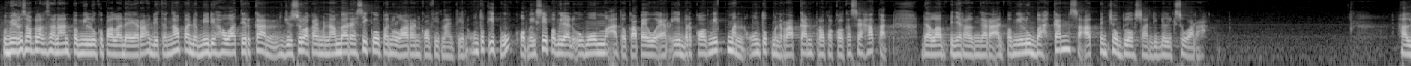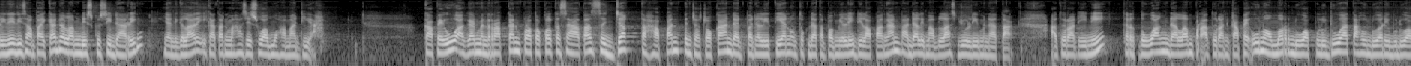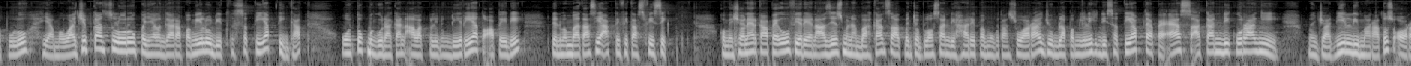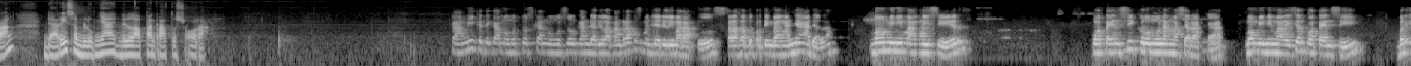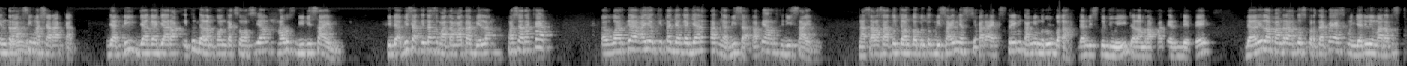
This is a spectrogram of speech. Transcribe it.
Pemirsa pelaksanaan pemilu kepala daerah di tengah pandemi dikhawatirkan justru akan menambah resiko penularan COVID-19. Untuk itu, Komisi Pemilihan Umum atau KPU RI berkomitmen untuk menerapkan protokol kesehatan dalam penyelenggaraan pemilu bahkan saat pencoblosan di bilik suara. Hal ini disampaikan dalam diskusi daring yang digelar Ikatan Mahasiswa Muhammadiyah. KPU akan menerapkan protokol kesehatan sejak tahapan pencocokan dan penelitian untuk data pemilih di lapangan pada 15 Juli mendatang. Aturan ini tertuang dalam peraturan KPU nomor 22 tahun 2020 yang mewajibkan seluruh penyelenggara pemilu di setiap tingkat untuk menggunakan alat pelindung diri atau APD dan membatasi aktivitas fisik Komisioner KPU Firian Aziz menambahkan saat pencoblosan di hari pemungutan suara jumlah pemilih di setiap TPS akan dikurangi menjadi 500 orang dari sebelumnya 800 orang. Kami ketika memutuskan mengusulkan dari 800 menjadi 500, salah satu pertimbangannya adalah meminimalisir potensi kerumunan masyarakat, meminimalisir potensi berinteraksi masyarakat jadi jaga jarak itu dalam konteks sosial harus didesain. Tidak bisa kita semata-mata bilang masyarakat eh, warga ayo kita jaga jarak nggak bisa, tapi harus didesain. Nah, salah satu contoh bentuk desainnya secara ekstrim kami merubah dan disetujui dalam rapat RDP dari 800 per TPS menjadi 500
